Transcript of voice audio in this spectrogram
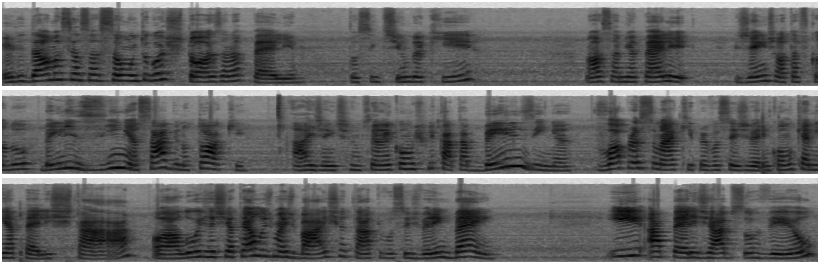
Ele dá uma sensação muito gostosa na pele. Tô sentindo aqui... Nossa, a minha pele... Gente, ela tá ficando bem lisinha, sabe? No toque. Ai, gente, não sei nem como explicar. Tá bem lisinha. Vou aproximar aqui pra vocês verem como que a minha pele está. Ó, a luz, deixei até a luz mais baixa, tá? Pra vocês verem bem. E a pele já absorveu.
